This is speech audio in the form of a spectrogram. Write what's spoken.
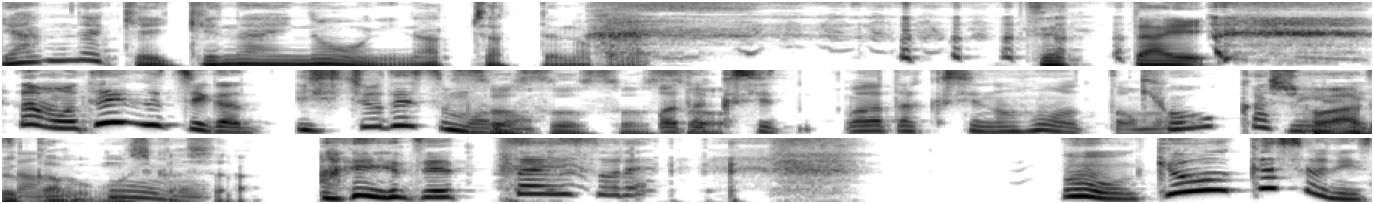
やんなきゃいけない脳になっちゃってんのかも。絶対。でも手口が一緒ですもの。そうそうそうそう。私、私の方とも。教科書あるかも、ももしかしたら。あ、いや、絶対それ。うん、教科書に沿っ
